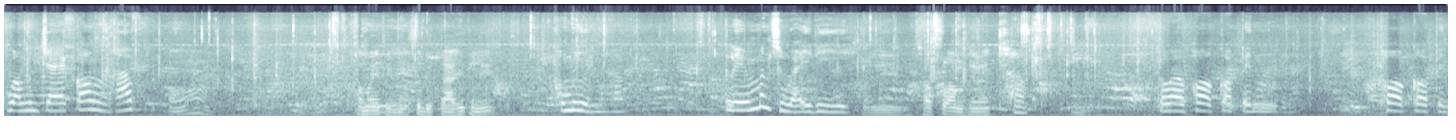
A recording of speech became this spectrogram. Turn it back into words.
พวงกุญแจกล้องครับอ๋อ ทำไมถึงสะดุดตาที่ตรงนี้ผมเห็นนะครับเกรมมันสวยดีสวยดีชอบกล้องใช่ไหมครับ เพราะว่าพ่อก็เป็น พ่อก็เป็น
